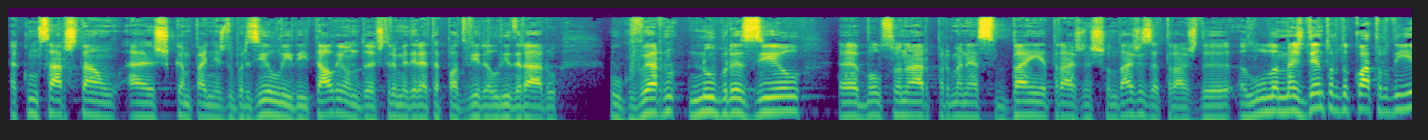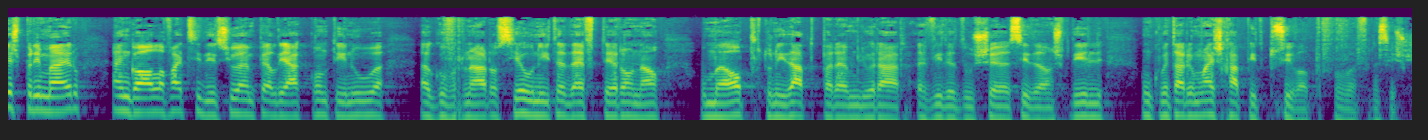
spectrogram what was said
A começar estão as campanhas do Brasil e de Itália, onde a extrema-direita pode vir a liderar o, o governo. No Brasil, Bolsonaro permanece bem atrás nas sondagens, atrás de Lula, mas dentro de quatro dias, primeiro, Angola vai decidir se o MPLA continua a governar ou se a UNITA deve ter ou não uma oportunidade para melhorar a vida dos eh, cidadãos. Pedir-lhe um comentário mais rápido possível, por favor, Francisco.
